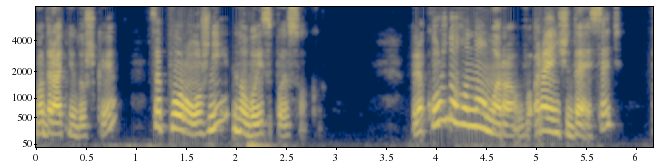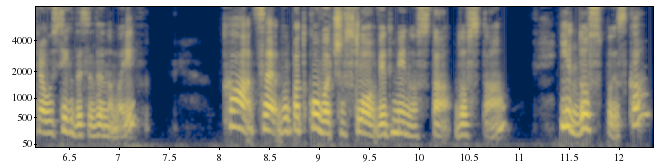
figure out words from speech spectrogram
квадратні дужки це порожній новий список. Для кожного номера в range 10, для усіх 10 номерів, k це випадкове число від мінус 100 до 100, і до списка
